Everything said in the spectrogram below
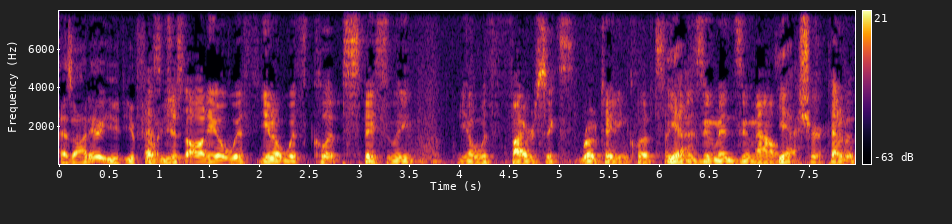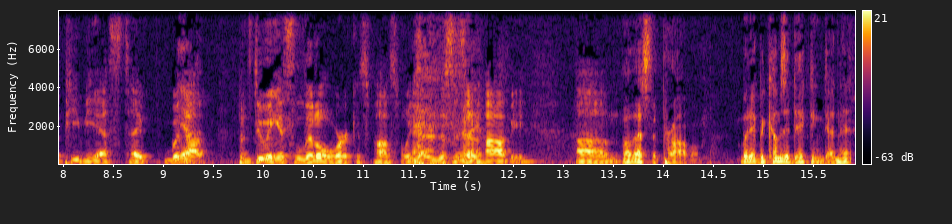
As audio, you you, film, as you just audio with you know with clips, basically you know with five or six rotating clips. That Yeah. kind of zoom in, zoom out. Yeah, sure. Kind of a PBS type without, but doing as little work as possible. You got this is a Yeah. hobby. well, that's the problem. But it becomes addicting, doesn't it?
